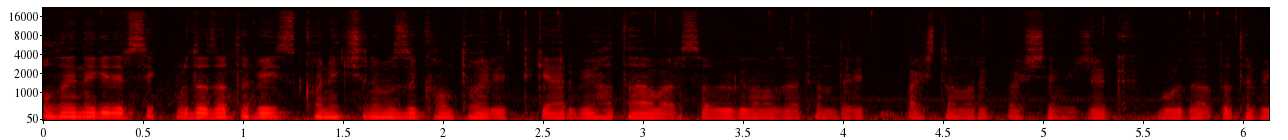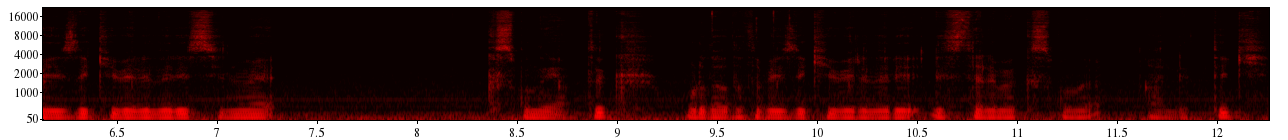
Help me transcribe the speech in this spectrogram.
olayına gelirsek burada database connection'ımızı kontrol ettik. Eğer bir hata varsa uygulama zaten direkt baştan olarak başlamayacak. Burada database'deki verileri silme kısmını yaptık. Burada database'deki verileri listeleme kısmını hallettik.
